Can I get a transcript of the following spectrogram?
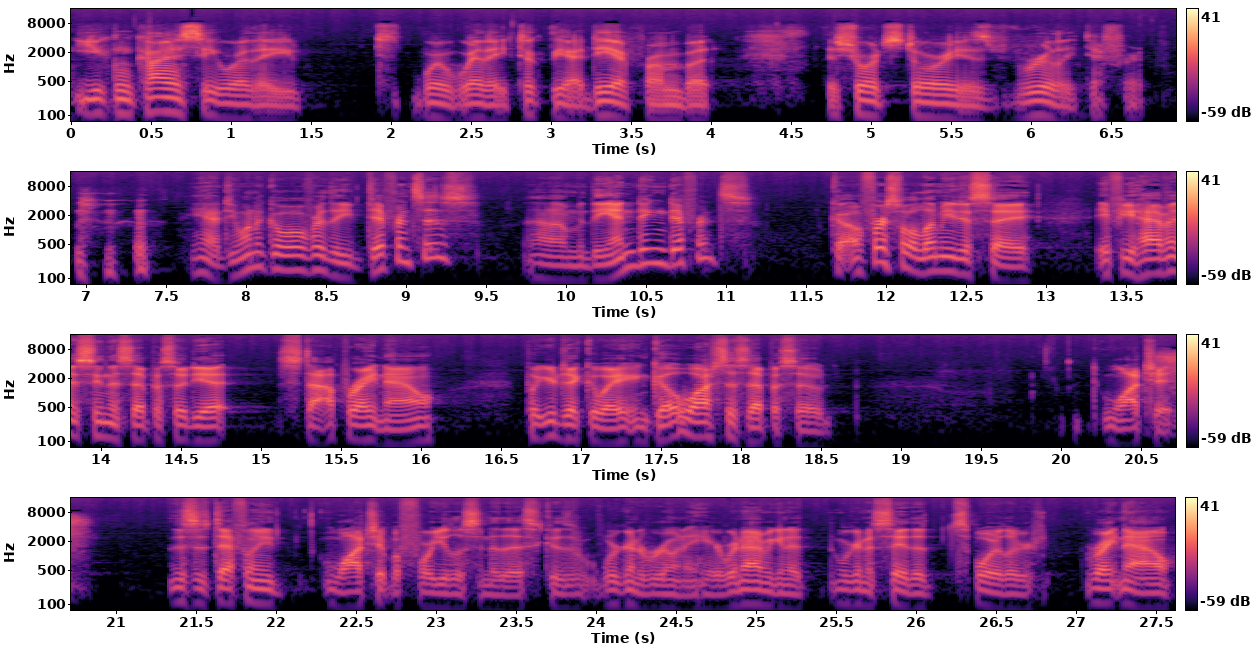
you can kind of see where they where where they took the idea from, but the short story is really different. Yeah, do you want to go over the differences? Um, the ending difference? First of all, let me just say if you haven't seen this episode yet, stop right now, put your dick away, and go watch this episode. Watch it. This is definitely watch it before you listen to this because we're going to ruin it here. We're not even going to, we're going to say the spoiler right now.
